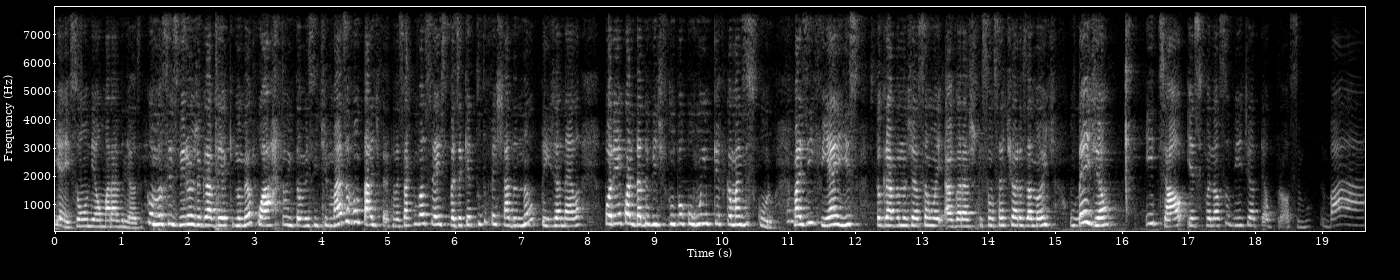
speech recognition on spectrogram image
e é isso, uma união maravilhosa. Como vocês viram, eu já gravei aqui no meu quarto, então me senti mais à vontade para conversar com vocês, pois aqui é tudo fechado, não tem janela, porém a qualidade do vídeo fica um pouco ruim porque fica mais escuro. Mas enfim, é isso. Estou gravando já são, agora acho que são 7 horas da noite. Um beijão e tchau. E esse foi nosso vídeo. Até o próximo. Bye!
